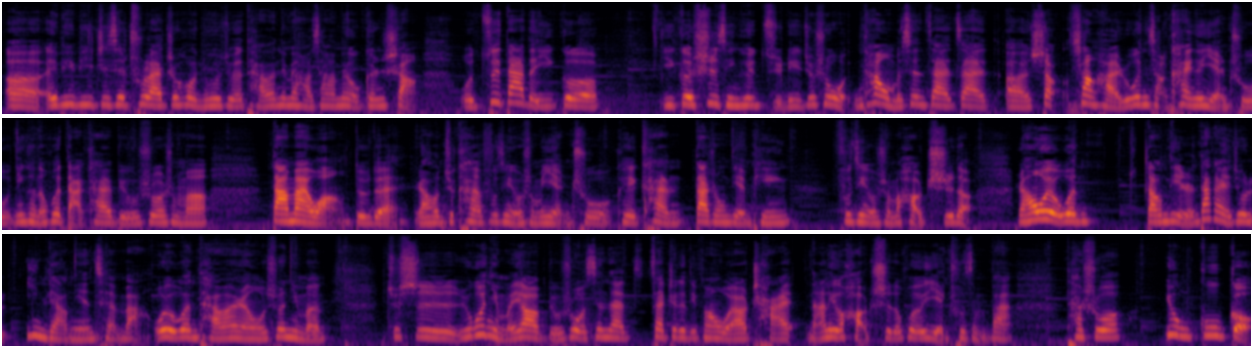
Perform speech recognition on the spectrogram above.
呃，A P P 这些出来之后，你会觉得台湾那边好像还没有跟上。我最大的一个一个事情可以举例，就是我，你看我们现在在呃上上海，如果你想看一个演出，你可能会打开，比如说什么大麦网，对不对？然后去看附近有什么演出，可以看大众点评附近有什么好吃的。然后我有问当地人，大概也就一两年前吧，我有问台湾人，我说你们就是如果你们要，比如说我现在在这个地方，我要查哪里有好吃的或者演出怎么办？他说用 Google，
